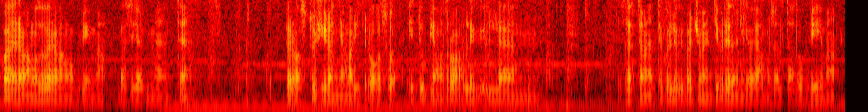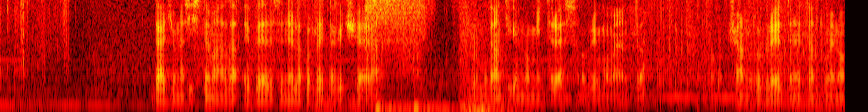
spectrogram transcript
Qua eravamo dove eravamo prima basicamente. Però sto giro andiamo a ritroso e dobbiamo trovare il, um, esattamente quell'equipaggiamento predoni che avevamo saltato prima. Dargli una sistemata e vedere se nella torretta che c'era per mutanti che non mi interessano per il momento non hanno torrette né tantomeno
